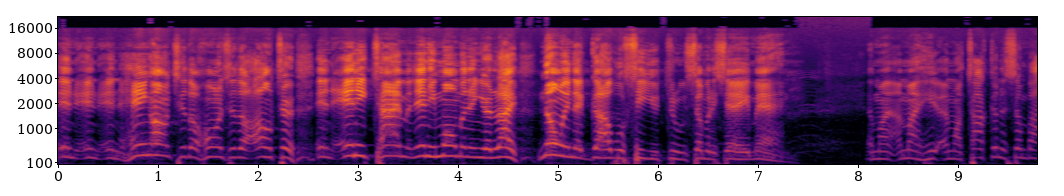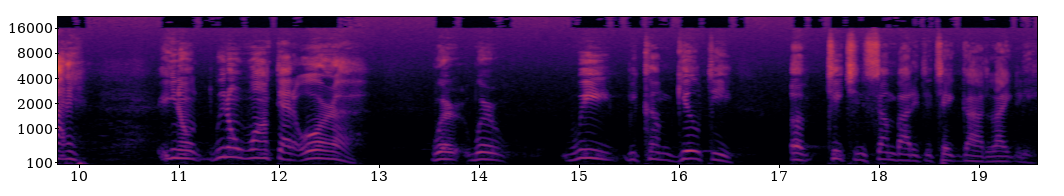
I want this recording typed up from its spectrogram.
and, and, and hang on to the horns of the altar in any time and any moment in your life, knowing that God will see you through. Somebody say, Amen. Am I, am I, here, am I talking to somebody? You know, we don't want that aura where, where we become guilty of teaching somebody to take God lightly.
